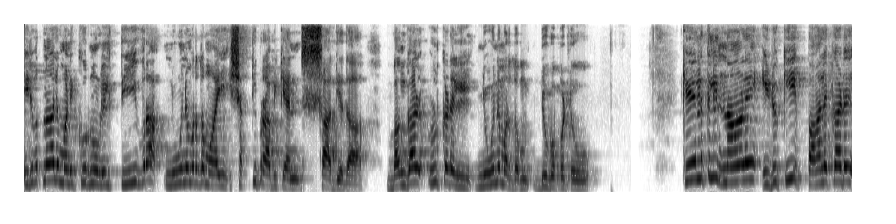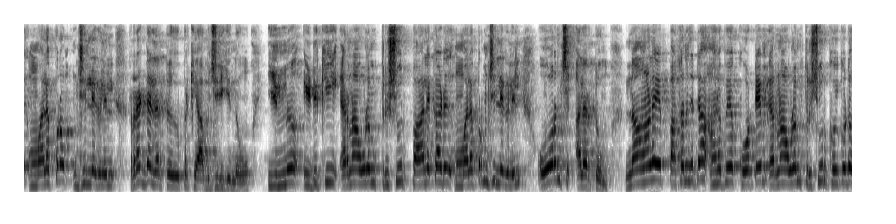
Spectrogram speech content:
ഇരുപത്തിനാല് മണിക്കൂറിനുള്ളിൽ തീവ്ര ന്യൂനമർദ്ദമായി ശക്തി പ്രാപിക്കാൻ സാധ്യത. ബംഗാൾ ഉൾക്കടലിൽ ന്യൂനമർദ്ദം രൂപപ്പെട്ടു. കേരളത്തിൽ നാളെ ഇടുക്കി പാലക്കാട് മലപ്പുറം ജില്ലകളിൽ റെഡ് അലർട്ട് പ്രഖ്യാപിച്ചിരിക്കുന്നു. ഇന്ന് ഇടുക്കി എറണാകുളം തൃശൂർ പാലക്കാട് മലപ്പുറം ജില്ലകളിൽ ഓറഞ്ച് അലർട്ടും. നാളെ പത്തനംതിട്ട ആലപ്പുഴ കോട്ടയം എറണാകുളം തൃശൂർ കോഴിക്കോട്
